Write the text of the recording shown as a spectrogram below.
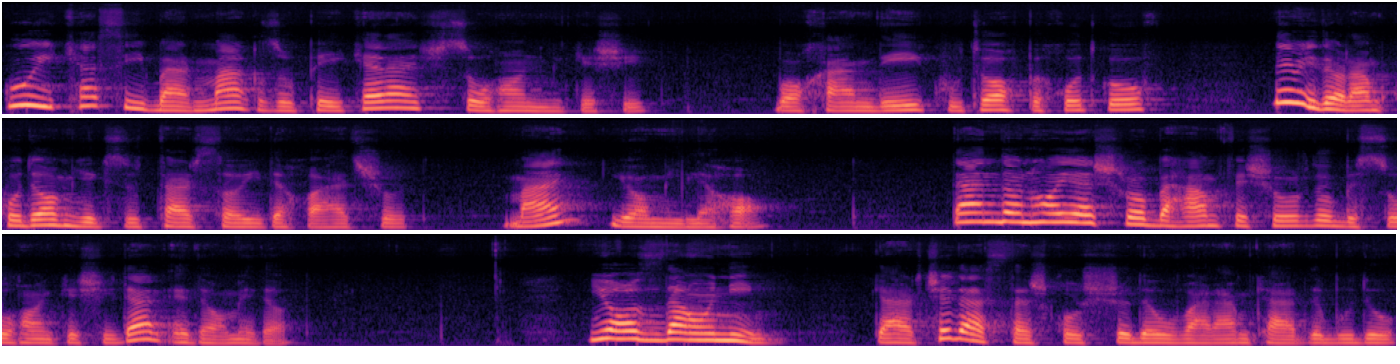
گویی کسی بر مغز و پیکرش سوهان می‌کشید. با خنده کوتاه به خود گفت نمیدارم کدام یک زودتر ساییده خواهد شد من یا میله ها دندانهایش را به هم فشرد و به سوهان کشیدن ادامه داد. یازده و نیم گرچه دستش خوش شده و ورم کرده بود و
